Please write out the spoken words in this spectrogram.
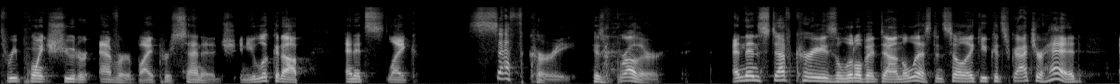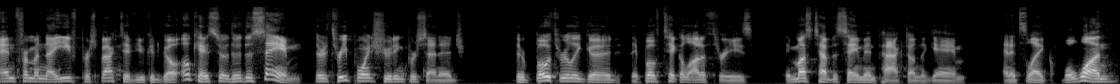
three point shooter ever by percentage, and you look it up, and it's like Seth Curry, his brother. and then Steph Curry is a little bit down the list. And so, like, you could scratch your head, and from a naive perspective, you could go, okay, so they're the same. They're three point shooting percentage. They're both really good. They both take a lot of threes. They must have the same impact on the game. And it's like, well, one,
